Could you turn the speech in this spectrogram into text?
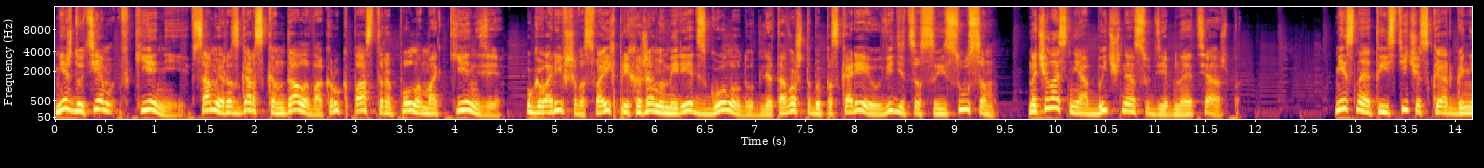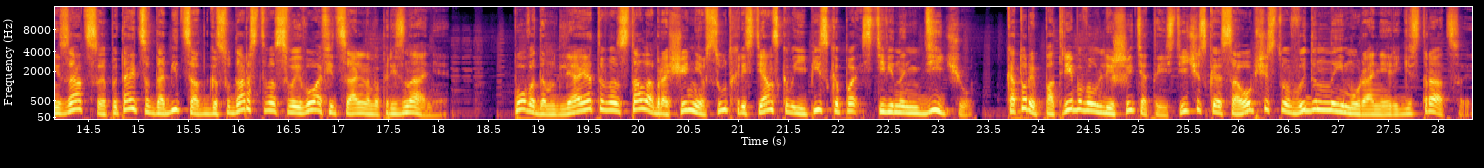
Между тем, в Кении, в самый разгар скандала вокруг пастора Пола Маккензи, уговорившего своих прихожан умереть с голоду для того, чтобы поскорее увидеться с Иисусом, началась необычная судебная тяжба. Местная атеистическая организация пытается добиться от государства своего официального признания. Поводом для этого стало обращение в суд христианского епископа Стивена Ндичу, который потребовал лишить атеистическое сообщество выданной ему ранее регистрации.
